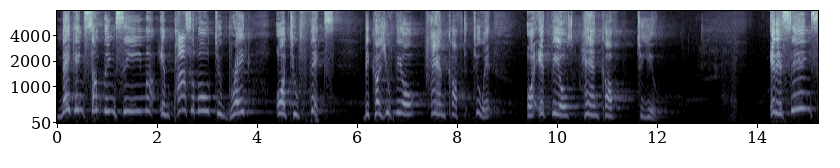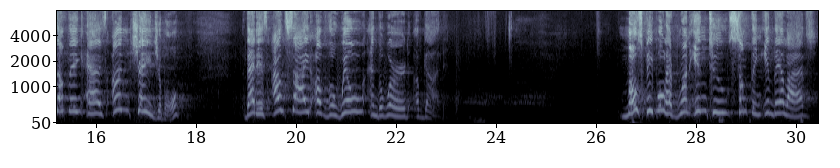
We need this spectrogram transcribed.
making something seem impossible to break or to fix because you feel handcuffed to it or it feels handcuffed to you. It is seeing something as unchangeable that is outside of the will and the word of God. Most people have run into something in their lives.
